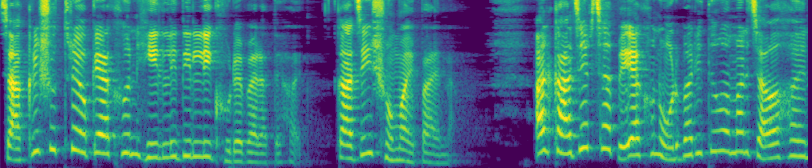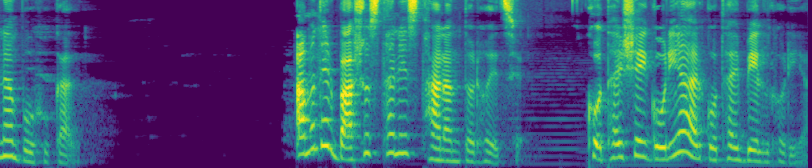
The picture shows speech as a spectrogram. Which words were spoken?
চাকরি সূত্রে ওকে এখন হিল্লি দিল্লি ঘুরে বেড়াতে হয়। কাজেই সময় পায় না। আর কাজের চাপে এখন ওর বাড়িতেও আমার যাওয়া হয় না বহুকাল। আমাদের বাসস্থানে স্থানান্তর হয়েছে। কোথায় সেই গড়িয়া আর কোথায় বেলঘড়িয়া।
